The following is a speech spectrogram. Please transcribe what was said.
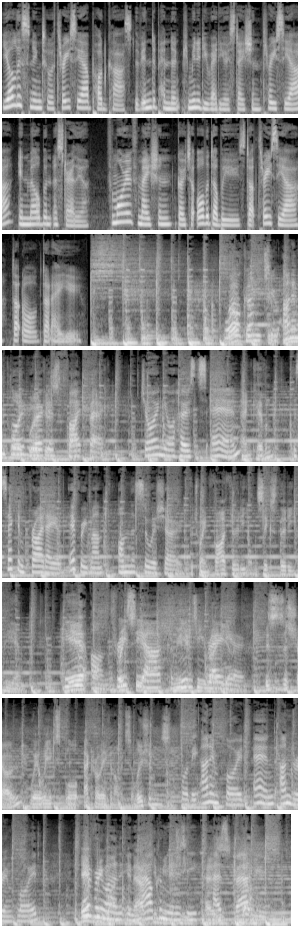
You're listening to a 3CR podcast of independent community radio station 3CR in Melbourne, Australia. For more information, go to allthews.3cr.org.au. Welcome to Unemployed Workers Fight Back. Join your hosts Anne and Kevin the second Friday of every month on The Sewer Show between 5.30 and 6.30 p.m. Here on 3CR Community Radio. This is a show where we explore macroeconomic solutions For the unemployed and underemployed, Everyone everyone, in in our community community has has values. Welcome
